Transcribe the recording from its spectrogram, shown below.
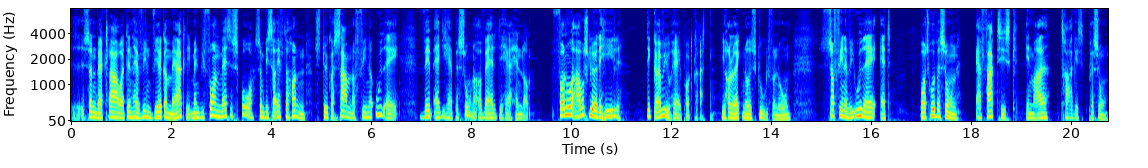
øh, sådan være klar over, at den her film virker mærkelig, men vi får en masse spor, som vi så efterhånden stykker sammen og finder ud af, hvem er de her personer, og hvad er det, det her handler om. For nu at afsløre det hele, det gør vi jo her i podcasten. Vi holder ikke noget skjult for nogen. Så finder vi ud af, at vores hovedperson er faktisk en meget tragisk person,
